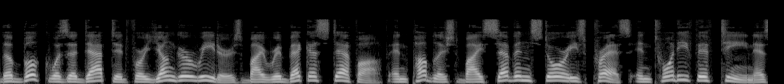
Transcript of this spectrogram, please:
The book was adapted for younger readers by Rebecca Stefoff and published by Seven Stories Press in 2015 as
